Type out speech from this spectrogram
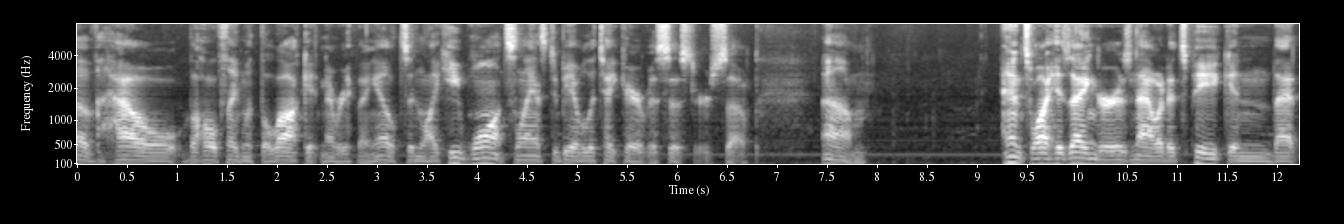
of how the whole thing with the locket and everything else and like he wants Lance to be able to take care of his sisters so um hence why his anger is now at its peak and that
